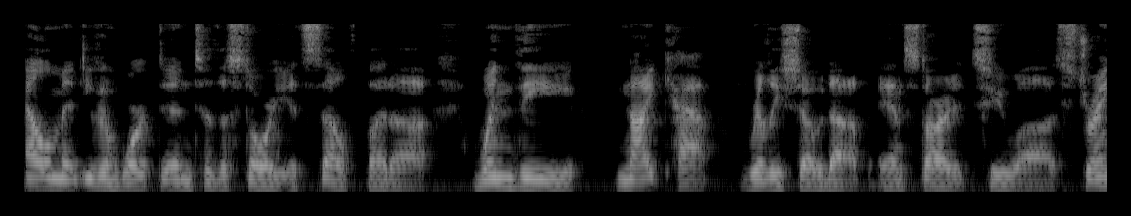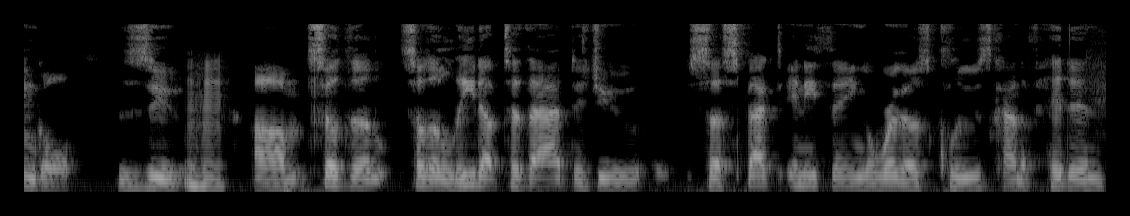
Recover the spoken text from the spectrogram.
element even worked into the story itself. But uh, when the nightcap really showed up and started to uh, strangle Zoo, mhm. um, so the so the lead up to that, did you suspect anything, or were those clues kind of hidden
